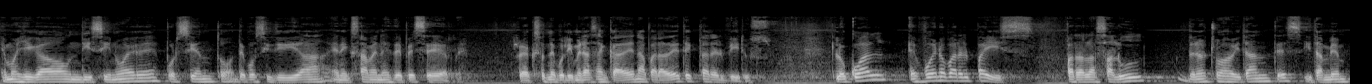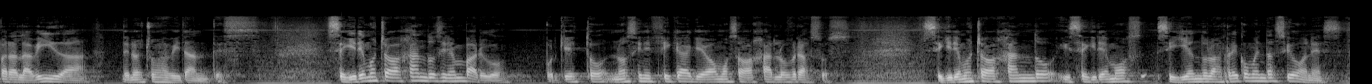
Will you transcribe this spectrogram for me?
hemos llegado a un 19% de positividad en exámenes de PCR, reacción de polimerasa en cadena para detectar el virus, lo cual es bueno para el país, para la salud de nuestros habitantes y también para la vida de nuestros habitantes. Seguiremos trabajando, sin embargo, porque esto no significa que vamos a bajar los brazos. Seguiremos trabajando y seguiremos siguiendo las recomendaciones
